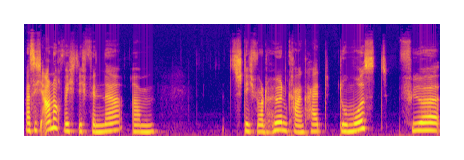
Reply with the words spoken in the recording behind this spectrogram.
Was ich auch noch wichtig finde, ähm, Stichwort Höhenkrankheit, du musst für,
